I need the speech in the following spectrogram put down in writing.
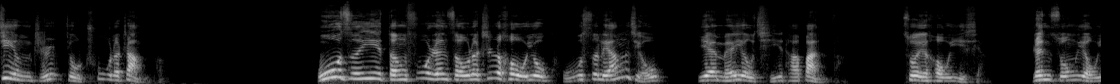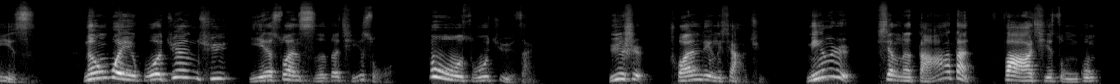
径直就出了帐篷。吴子义等夫人走了之后，又苦思良久，也没有其他办法。最后一想，人总有一死，能为国捐躯，也算死得其所，不足惧哉。于是传令下去，明日向那鞑靼发起总攻。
